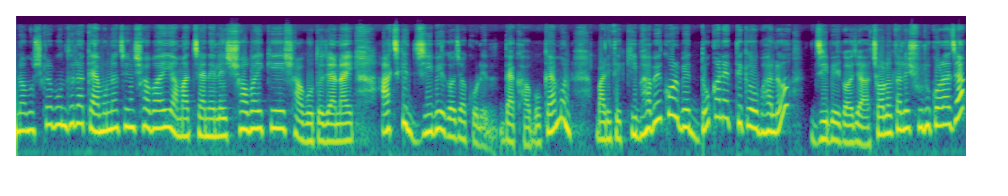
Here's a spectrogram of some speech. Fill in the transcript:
নমস্কার বন্ধুরা, কেমন আছেন সবাই? আমার চ্যানেলে সবাইকে স্বাগত জানাই। আজকে জিবে গজা করে দেখাবো, কেমন? বাড়িতে কীভাবে করবে? দোকানের থেকেও ভালো, জিবে গজা। চলো তাহলে শুরু করা যাক।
